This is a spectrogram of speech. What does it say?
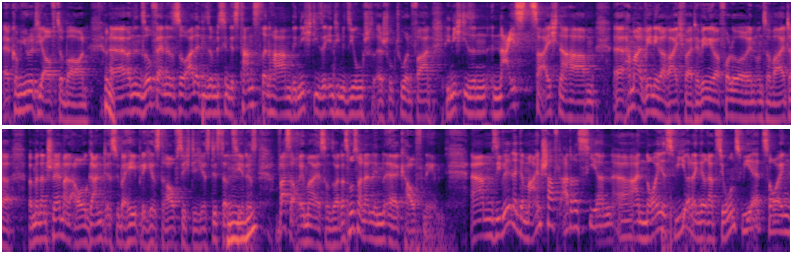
äh, Community aufzubauen. Genau. Äh, und insofern ist es so, alle, die so ein bisschen Distanz drin haben, die nicht diese Intimisierungsstrukturen fahren, die nicht diesen Nice-Zeichner haben, äh, haben halt weniger Reichweite, weniger Followerinnen und so weiter. Weil man dann schnell mal arrogant ist, überheblich ist, draufsichtig ist, distanziert mhm. ist, was auch immer ist und so weiter. Das muss man dann in äh, Kauf nehmen. Ähm, sie will eine Gemeinschaft adressieren, äh, ein neues Wir oder ein Generations-Wir erzeugen.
